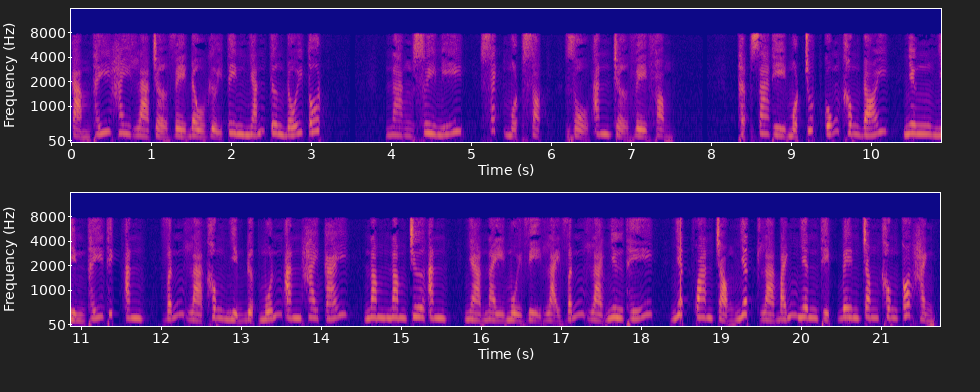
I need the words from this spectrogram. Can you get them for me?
Cảm thấy hay là trở về đầu gửi tin nhắn tương đối tốt. Nàng suy nghĩ, xách một sọt, rổ ăn trở về phòng. Thật ra thì một chút cũng không đói, nhưng nhìn thấy thích ăn, vẫn là không nhịn được muốn ăn hai cái, năm năm chưa ăn, nhà này mùi vị lại vẫn là như thế, nhất quan trọng nhất là bánh nhân thịt bên trong không có hành.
